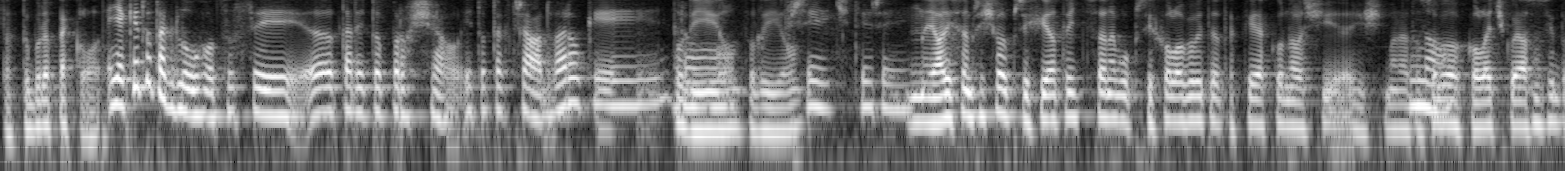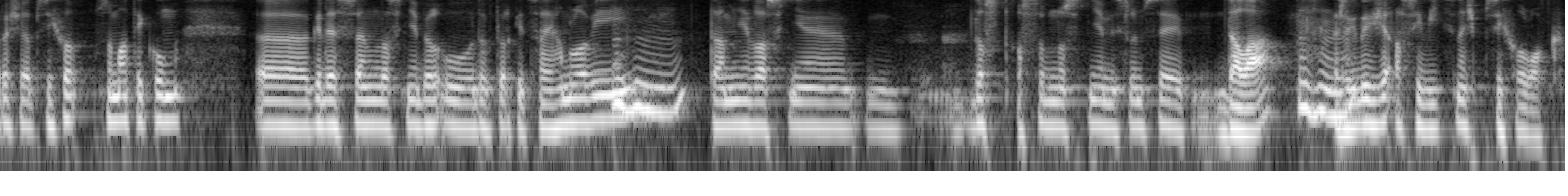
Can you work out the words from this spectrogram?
Tak to bude peklo. Jak je to tak dlouho, co si eh, tady to prošel? Je to tak třeba dva roky? To rok, díl, to díl. Tři, čtyři? Já když jsem přišel k psychiatričce nebo psychologovi, to je taky jako další, ježišmarja, to No. no. bylo kolečko. Já jsem si prošel psychosomatikum, eh, kde jsem vlastně byl u doktorky Cajhamlový. Mm-hmm. Tam mě vlastně dost osobnostně, myslím si, dala. Mm-hmm. Řekl bych, že asi víc než psycholog.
